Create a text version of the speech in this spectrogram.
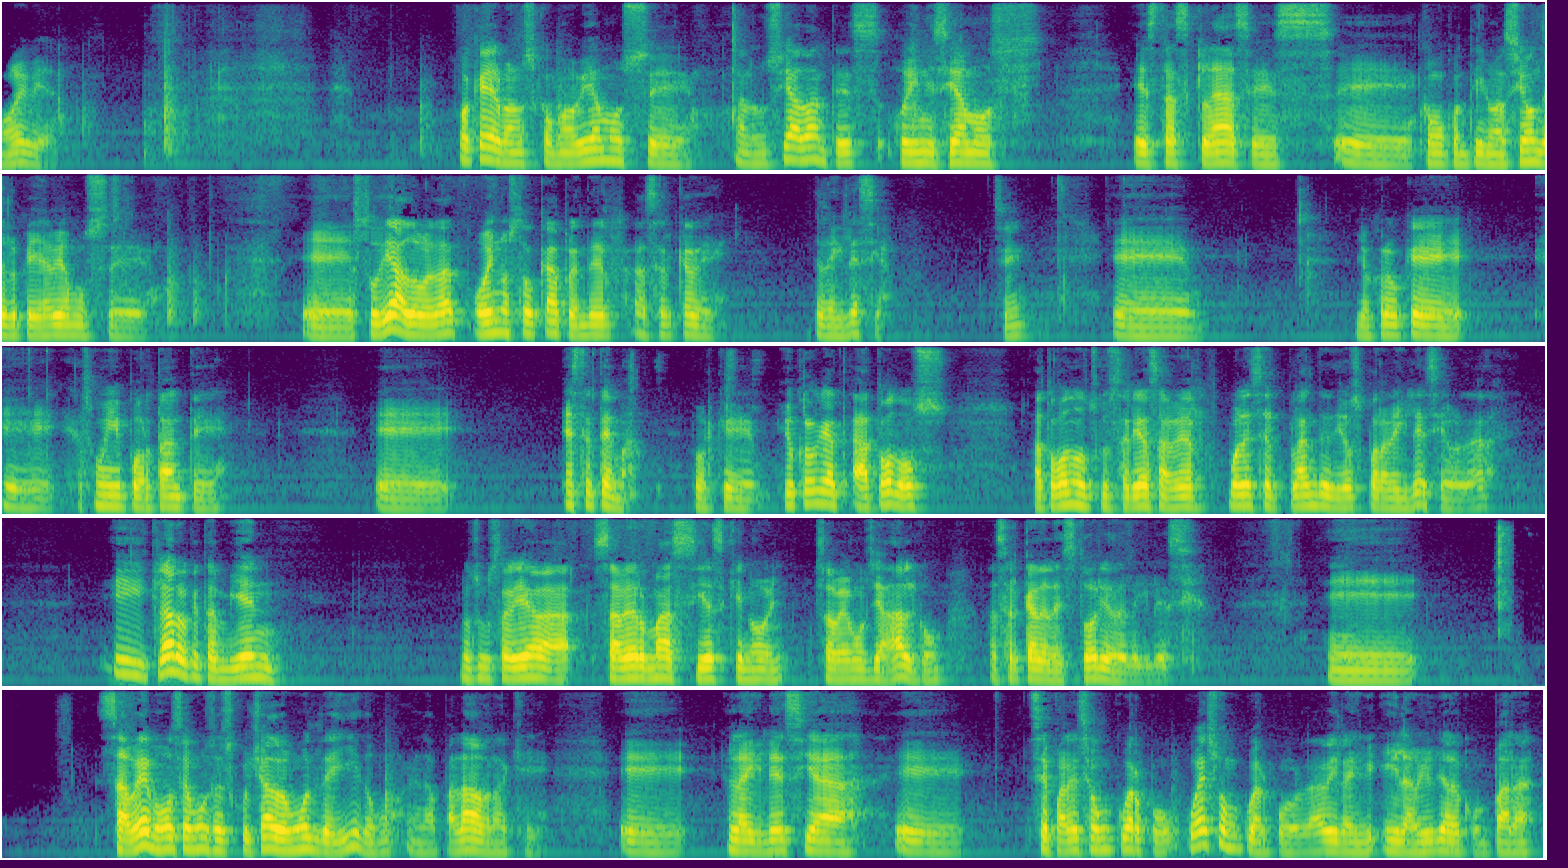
Muy bien. Ok, hermanos, como habíamos eh, anunciado antes, hoy iniciamos estas clases eh, como continuación de lo que ya habíamos eh, estudiado, ¿verdad? Hoy nos toca aprender acerca de, de la iglesia. ¿sí? yo creo que es muy importante este tema porque yo creo que a, todos, a todos nos gustaría saber cuál es el plan de Dios para la iglesia, ¿verdad? Y claro que también nos gustaría saber más si es que no sabemos ya algo acerca de la historia de la iglesia. sabemos, hemos escuchado, hemos leído en la palabra que eh, la iglesia eh, se parece a un cuerpo, o es un cuerpo, ¿verdad? Y la Biblia lo compara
